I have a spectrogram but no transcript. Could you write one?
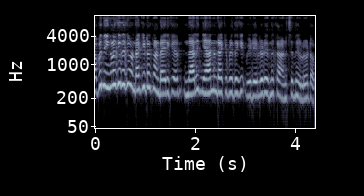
അപ്പോൾ നിങ്ങളൊക്കെ ഇതൊക്കെ ഉണ്ടാക്കിയിട്ടൊക്കെ ഉണ്ടായിരിക്കും. എന്നാലും ഞാൻ ഉണ്ടാക്കിയപ്പോഴത്തേക്ക് വീഡിയോയിലൂടെ ഒന്ന് കാണിച്ചതേ ഉള്ളൂ കേട്ടോ.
